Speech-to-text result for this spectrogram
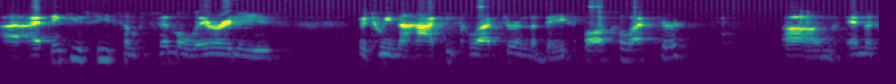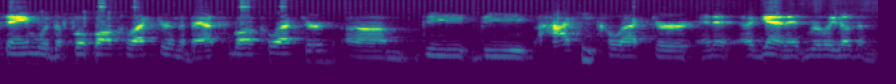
I, I think you see some similarities between the hockey collector and the baseball collector. Um, and the same with the football collector and the basketball collector. Um, the the hockey collector, and it, again, it really doesn't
